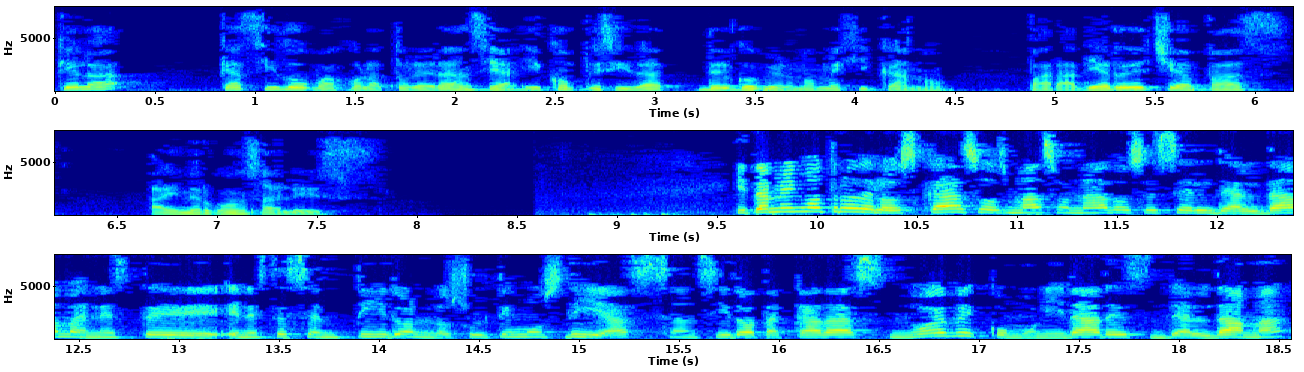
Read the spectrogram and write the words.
que, la, que ha sido bajo la tolerancia y complicidad del gobierno mexicano. Para Diario de Chiapas, Ainer González. Y también otro de los casos más sonados es el de Aldama. En este, en este sentido, en los últimos días han sido atacadas nueve comunidades de Aldama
